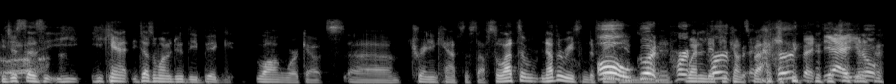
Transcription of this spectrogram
he just says he he can't he doesn't want to do the big long workouts, uh, training camps and stuff. So that's another reason to. Oh, good. When, per- when if he comes back. Perfect. Yeah, you know,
